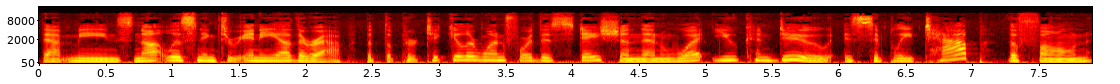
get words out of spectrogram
that means not listening through any other app, but the particular one for this station, then what you can do is simply tap the phone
